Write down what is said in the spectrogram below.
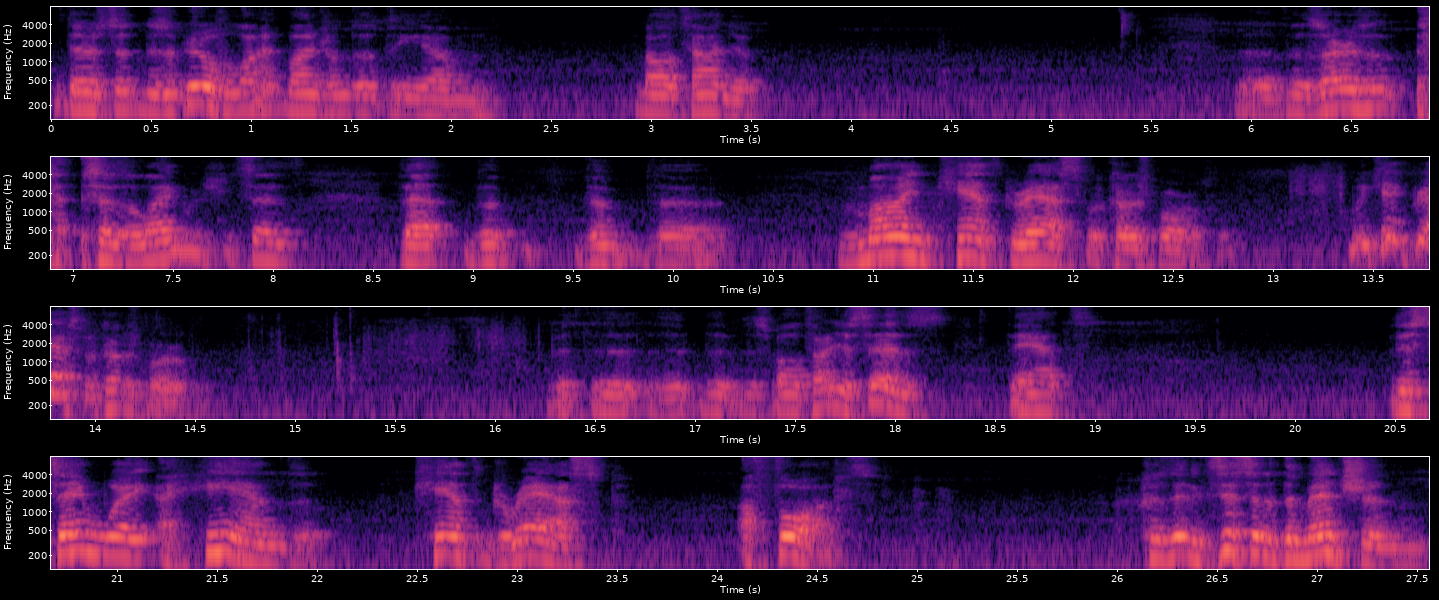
there's a, there's a beautiful line, line from the the um, Baal HaTanya. The, the Zohar says a language. It says that the the the mind can't grasp what Kadosh Baruch Hu. We can't grasp what Kadosh Baruch Hu. But the, the, the, Baal HaTanya says that the same way a hand can't grasp a thought because it exists in a dimension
